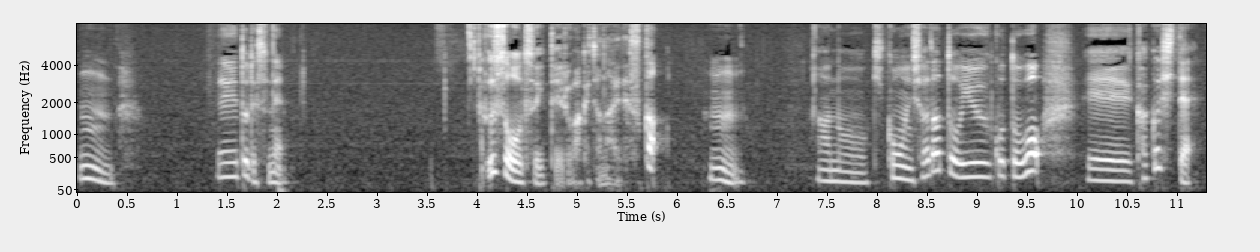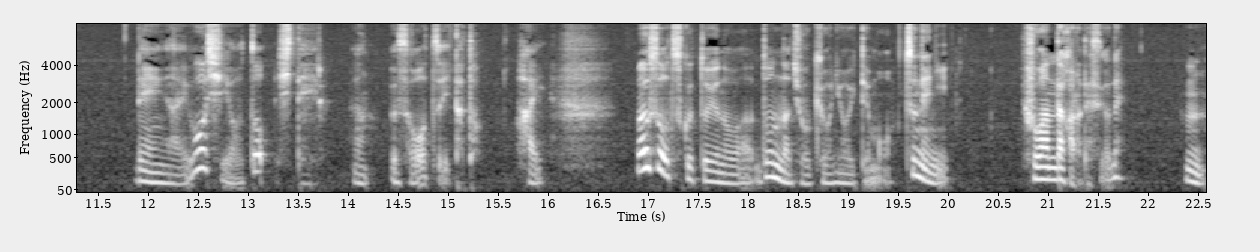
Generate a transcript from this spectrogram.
うん。えーとですね嘘をついているわけじゃないですか。うん、あの既婚者だということを、えー、隠して恋愛をしようとしている、うん、嘘をついたと。はい、まあ、嘘をつくというのはどんな状況においても常に不安だからですよね。うん、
